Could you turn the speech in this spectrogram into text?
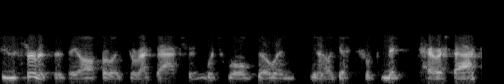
two services. They offer like direct action, which will go and you know I guess commit terrorist acts,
